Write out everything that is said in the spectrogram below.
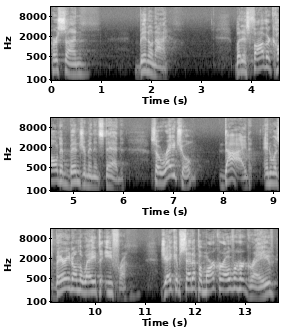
her son Benoni. But his father called him Benjamin instead. So Rachel died and was buried on the way to Ephraim. Jacob set up a marker over her grave.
